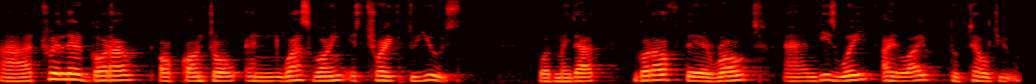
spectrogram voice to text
a trailer got out of control and was going straight to use. But my dad got off the road, and this way I live to tell you.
